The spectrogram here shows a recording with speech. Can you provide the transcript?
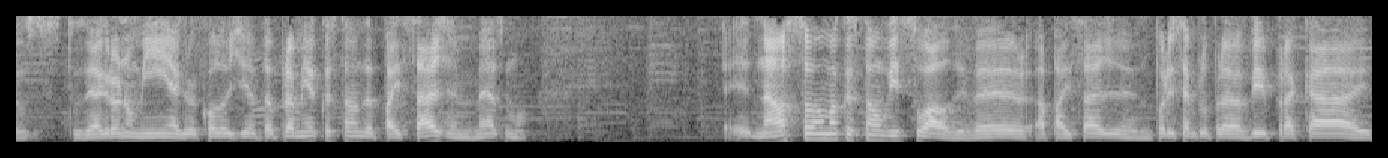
eu estudei agronomia, agroecologia. Então, para mim, a questão da paisagem mesmo é, não só uma questão visual de ver a paisagem, por exemplo, para vir para cá e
